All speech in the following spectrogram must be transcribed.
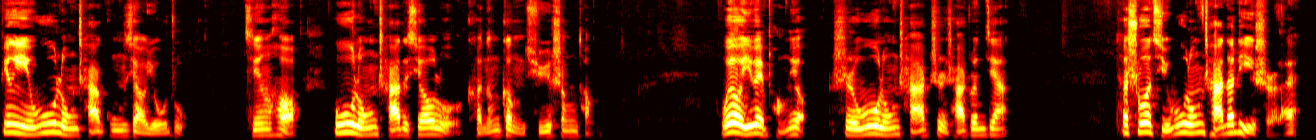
并以乌龙茶功效尤著。今后乌龙茶的销路可能更趋升腾。我有一位朋友是乌龙茶制茶专家，他说起乌龙茶的历史来，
